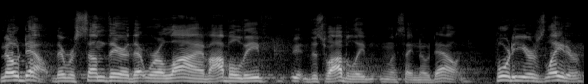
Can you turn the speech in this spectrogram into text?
No doubt, there were some there that were alive, I believe, this is what I believe, I'm going to say no doubt. 40 years later,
